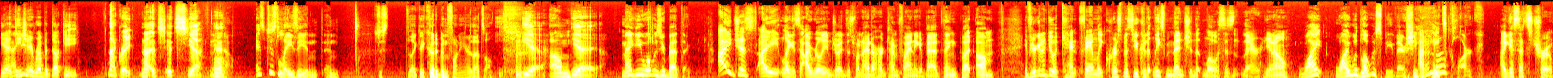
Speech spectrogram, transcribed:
yeah, DJ Rubba Ducky, not great. No, it's it's yeah, eh, No, it's just lazy and and just like it could have been funnier. That's all. yeah, um, yeah, yeah, yeah. Maggie, what was your bad thing? I just I like I said I really enjoyed this one. I had a hard time finding a bad thing, but um if you're going to do a Kent family Christmas, you could at least mention that Lois isn't there, you know? Why why would Lois be there? She hates know. Clark. I guess that's true.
